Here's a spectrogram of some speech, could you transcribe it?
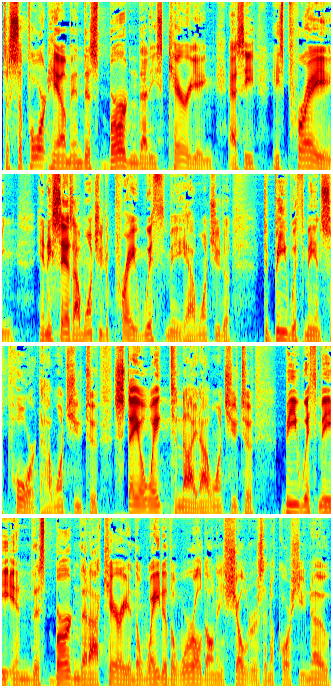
to support him in this burden that he's carrying as he, he's praying. And he says, I want you to pray with me. I want you to, to be with me and support. I want you to stay awake tonight. I want you to be with me in this burden that I carry and the weight of the world on his shoulders. And of course, you know,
